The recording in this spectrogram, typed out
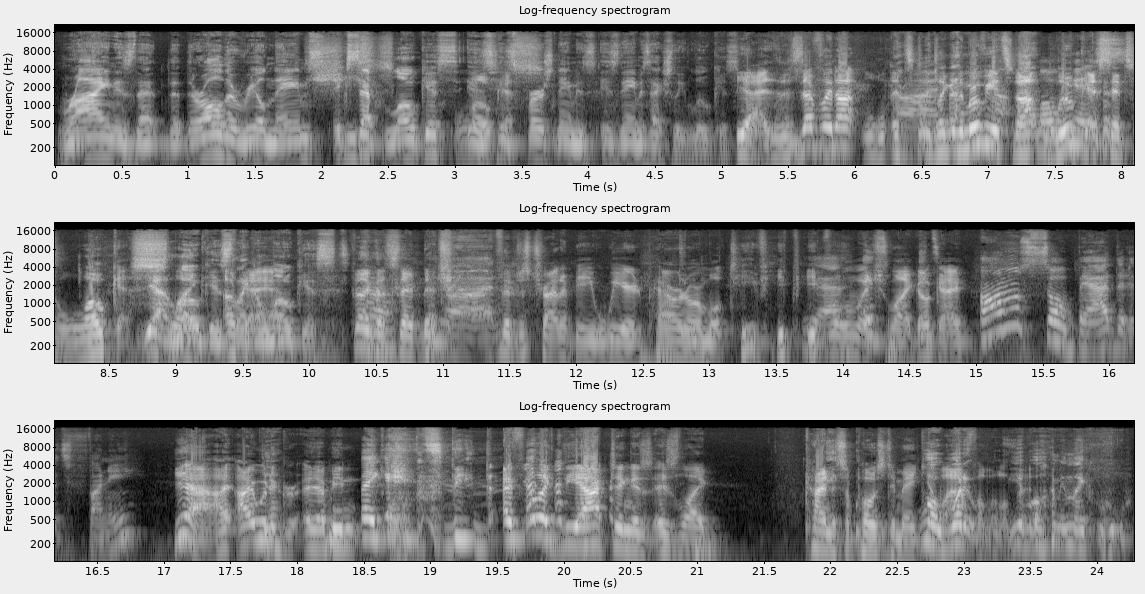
Ryan is that, that they're all their real names except Jesus. Locus is Locus. his first name is his name is actually Lucas. Yeah, it's definitely not. It's like in the movie. It's not Locust. Lucas. It's Locus. Yeah, like, locust, like a okay. locust. I feel like that's they're, they're, God. They're just trying to be weird paranormal TV people, Yeah. which It's- like okay, Almost so bad that it's funny. yeah, I, I would agree. I mean, Like it's the I feel like the acting is is like kind of supposed to make you Well, laugh what? a little bit. yeah, well, I mean, like, ooh,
